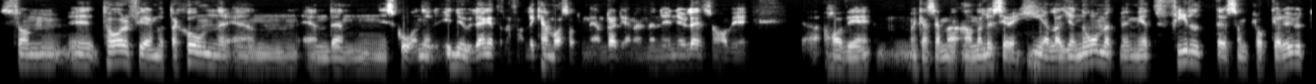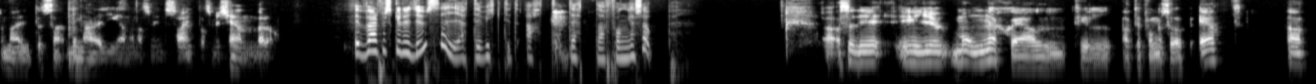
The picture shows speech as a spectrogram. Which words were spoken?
som eh, tar fler mutationer än, än den i Skåne, i nuläget i alla fall. Det kan vara så att de ändrar det, men, men i nuläget så har vi har vi, man kan säga man analyserar hela genomet med, med ett filter som plockar ut de här, de här generna som är intressanta, som är kända. Då. Varför skulle du säga att det är viktigt att detta fångas upp? Alltså det är ju många skäl till att det fångas upp. Ett, att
